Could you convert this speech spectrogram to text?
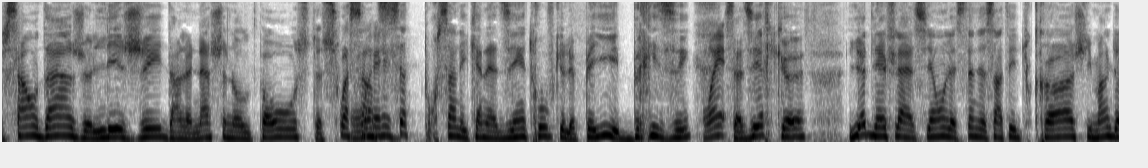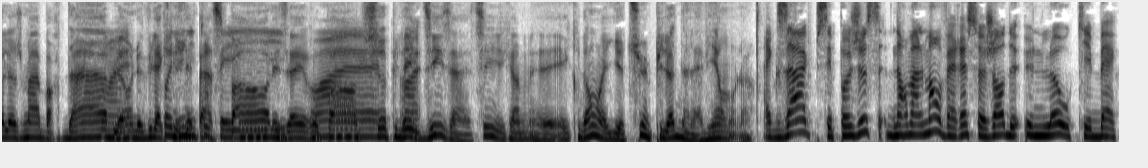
sondage léger dans le National Post, 67% des Canadiens trouvent que le pays est brisé. C'est-à-dire que il y a de l'inflation, le système de santé est tout croche, il manque de logements abordables, on a vu la Pas crise des passeports, les aéroports, tout ça. Puis là, ils disent, euh, tu sais, comme, euh, écoute, y a-tu un pilote dans l'avion? Là. Exact. Puis c'est pas juste. Normalement, on verrait ce genre de une là au Québec,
